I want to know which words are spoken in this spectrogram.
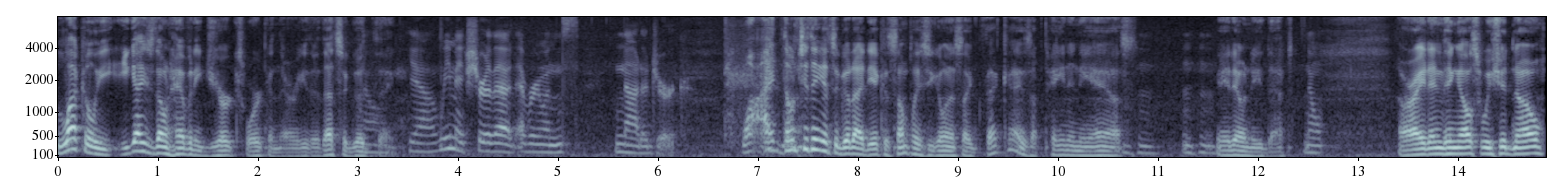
Luckily, you guys don't have any jerks working there either. That's a good No. thing. Yeah, we make sure that everyone's not a jerk. Well, I, don't you think it's a good idea? Because someplace you go and it's like that guy's a pain in the ass. You don't need that. No. All right. Anything else we should know?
